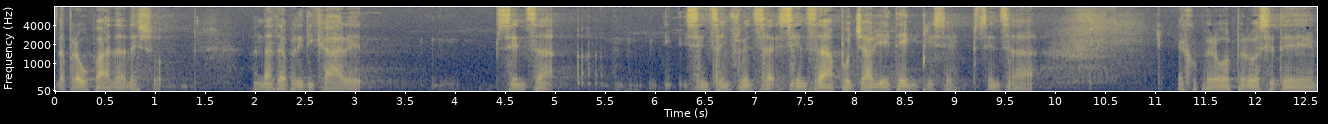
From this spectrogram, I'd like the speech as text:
da Prabhupada adesso andate a predicare senza, senza, senza appoggiarvi ai templi, senza, ecco però, però siete,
